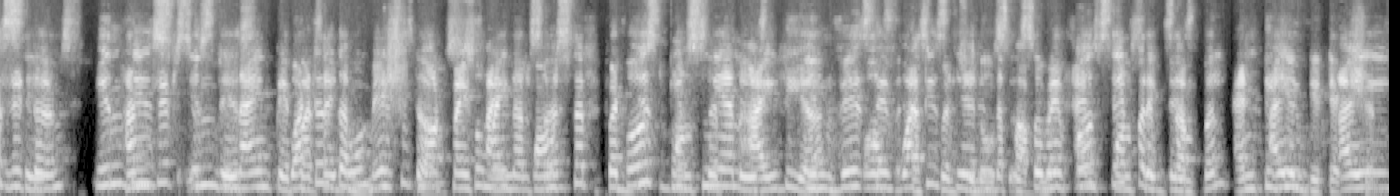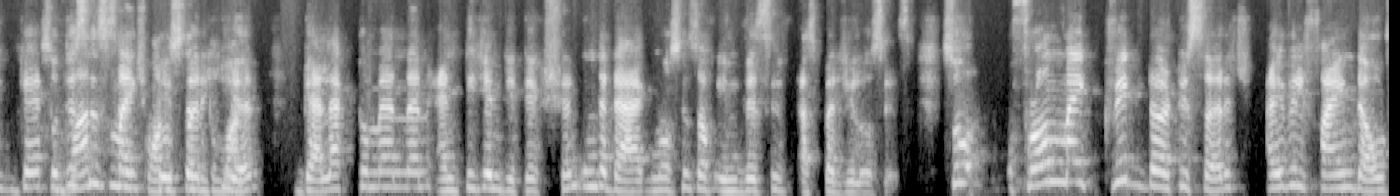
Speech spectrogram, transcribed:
us returns in these in the nine papers. I the mesh terms. not my so final concept, but this gives me an idea invasive of what is there in the So my first, say for example, antigen detection. I get so this is my concept here galactomannan and antigen detection in the diagnosis of invasive aspergillosis. So from my quick dirty search, I will find out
